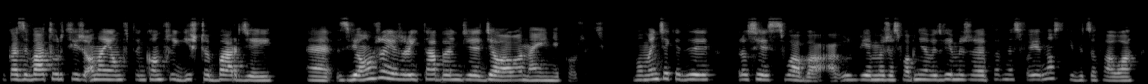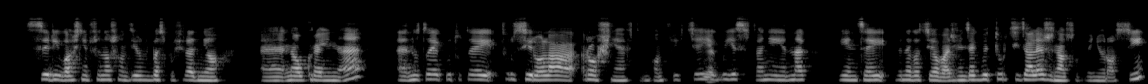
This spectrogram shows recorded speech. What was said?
pokazywała Turcji, że ona ją w ten konflikt jeszcze bardziej e, zwiąże, jeżeli ta będzie działała na jej niekorzyść. W momencie, kiedy Rosja jest słaba, a już wiemy, że słabnie, nawet wiemy, że pewne swoje jednostki wycofała z Syrii, właśnie przenosząc je już bezpośrednio e, na Ukrainę, no to jakby tutaj Turcji rola rośnie w tym konflikcie, jakby jest w stanie jednak więcej wynegocjować. Więc jakby Turcji zależy na osłabieniu Rosji,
